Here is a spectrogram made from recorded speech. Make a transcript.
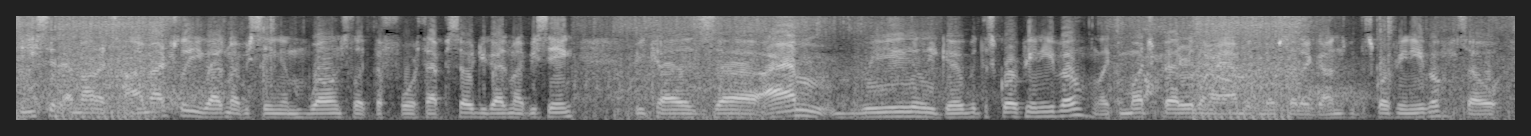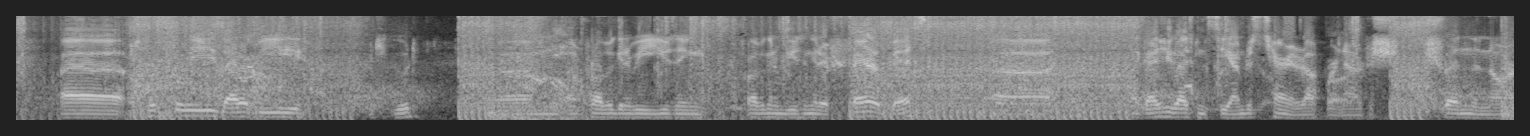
decent amount of time, actually. You guys might be seeing them well into, like, the fourth episode you guys might be seeing, because uh, I am really good with the Scorpion Evo, like, much better than I am with most other guns with the Scorpion Evo, so uh, hopefully that'll be pretty good. Um, I'm probably going to be using, probably to be using it a fair bit. Uh, like, as you guys can see, I'm just tearing it up right now, just sh shredding the gnar.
